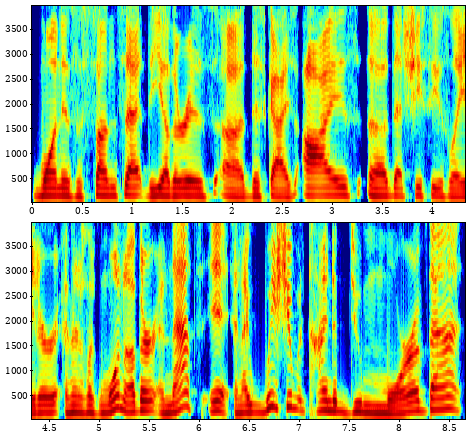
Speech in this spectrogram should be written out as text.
one is a sunset the other is uh this guy's eyes uh, that she sees later and there's like one other and that's it. And i wish it would kind of do more of that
